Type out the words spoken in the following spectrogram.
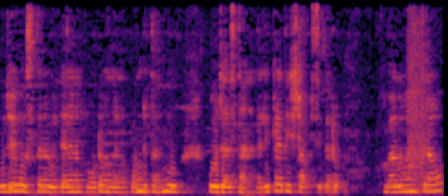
ಪೂಜೆಗೋಸ್ಕರ ವಿಠಲನ ಫೋಟೋವೊಂದನ್ನು ಕೊಂಡು ತಂದು ಪೂಜಾ ಸ್ಥಾನದಲ್ಲಿ ಪ್ರತಿಷ್ಠಾಪಿಸಿದರು. ಭಗವಂತರಾವ್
